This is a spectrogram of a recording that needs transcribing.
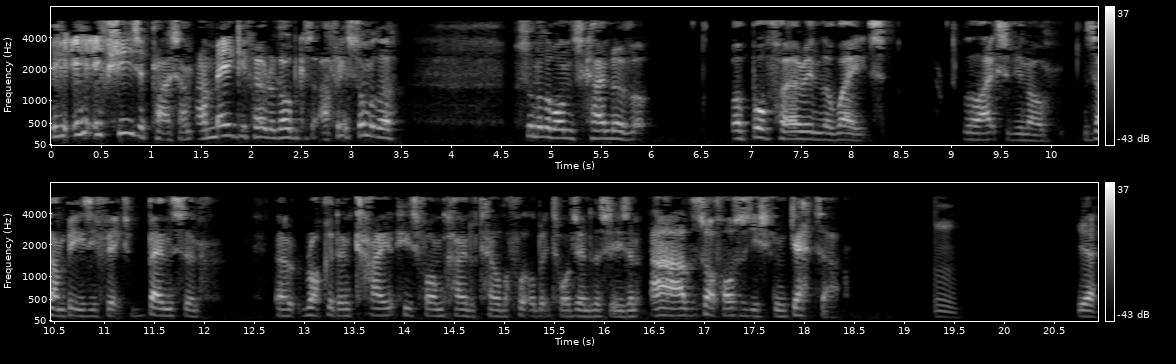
if, if, she's a price, I, I, may give her a go because I think some of the some of the ones kind of above her in the weight, the likes of you know Zambezi Fix, Benson, uh, Rockenden, kind, his form kind of tailed off a little bit towards the end of the season, are the sort of horses you can get at. Mm. Yeah,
